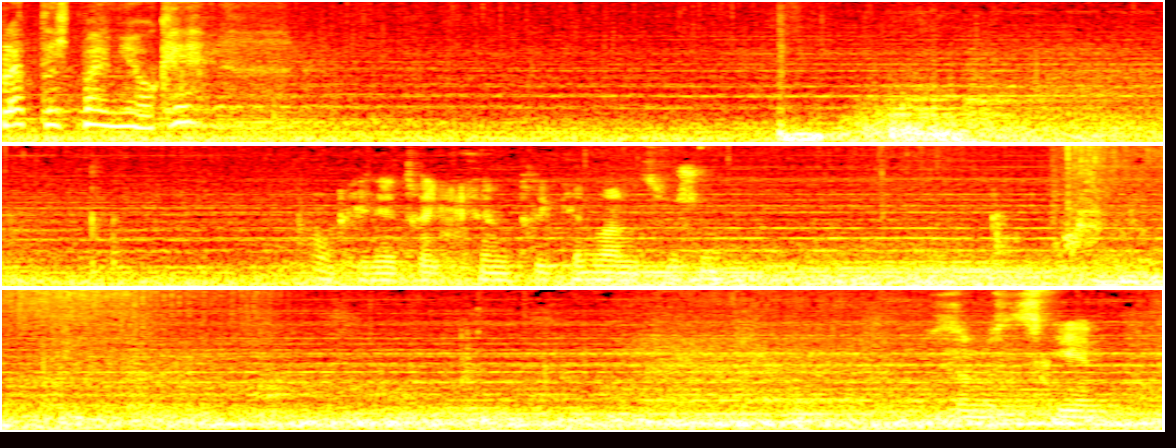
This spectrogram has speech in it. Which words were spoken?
Bleib dicht bei mir, okay? Okay, den Trick, den Trick kennen wir inzwischen. So müsste es gehen.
